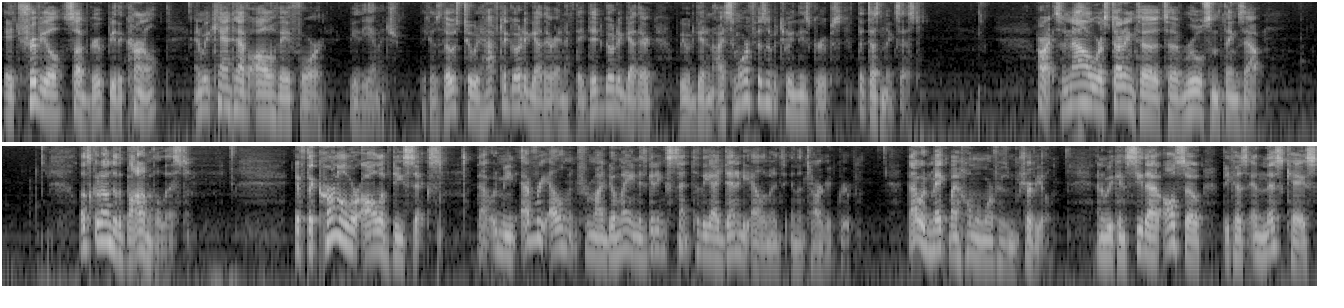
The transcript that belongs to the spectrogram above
a trivial subgroup be the kernel, and we can't have all of A4 be the image, because those two would have to go together, and if they did go together, we would get an isomorphism between these groups that doesn't exist. All right, so now we're starting to, to rule some things out. Let's go down to the bottom of the list. If the kernel were all of D6, that would mean every element from my domain is getting sent to the identity element in the target group. That would make my homomorphism trivial. And we can see that also because in this case,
